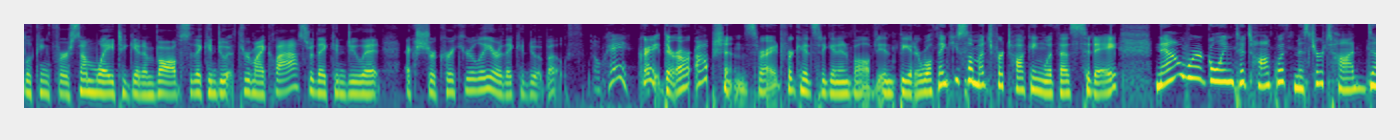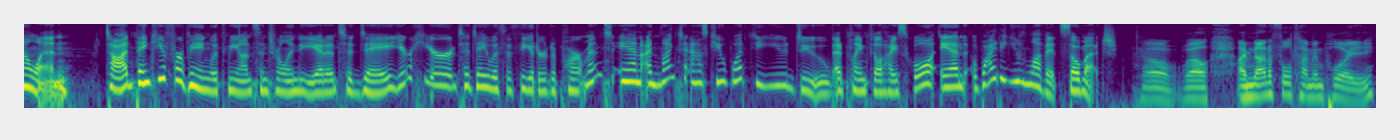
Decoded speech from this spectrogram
looking for some way to get involved. So they can do it through my class, or they can do it extracurricularly, or they can do it both. Okay, great. There are options, right, for kids to get involved in theater. Well, thank you so much for talking with us today. Now we're going to talk with Mr. Todd Dillon. Todd, thank you for being with me on Central Indiana today. You're here today with the theater department, and I'd like to ask you what do you do at Plainfield High School, and why do you love it so much? Oh, well, I'm not a full time employee.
